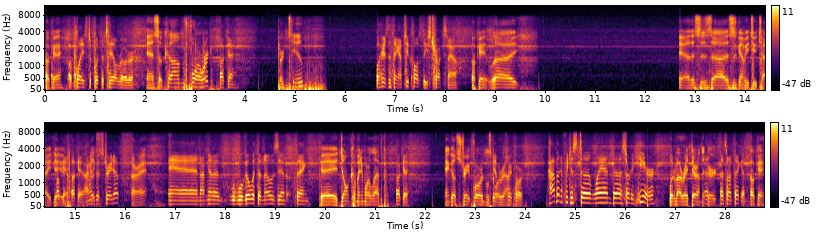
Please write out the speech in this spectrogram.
Okay. a place to put the tail rotor. Yeah, so come forward Okay. for two. Well, here's the thing. I'm too close to these trucks now. Okay. Uh, yeah, this is uh, this is gonna be too tight, Dave. Okay. Okay. I'm gonna go Let's- straight up, All right. and I'm gonna. We'll we'll go with the nose in thing. Okay. Don't come any more left, Okay. and go straight forward. and Let's Yep, go around. straight forward. How about if we just uh, land uh, sort of here? What about right there on the That's, dirt? that's what I'm thinking. Okay,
